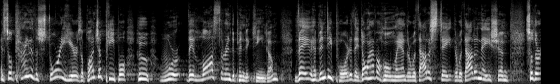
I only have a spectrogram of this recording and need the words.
And so, kind of the story here is a bunch of people who were, they lost their independent kingdom. They have been deported. They don't have a homeland. They're without a state. They're without a nation. So, they're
